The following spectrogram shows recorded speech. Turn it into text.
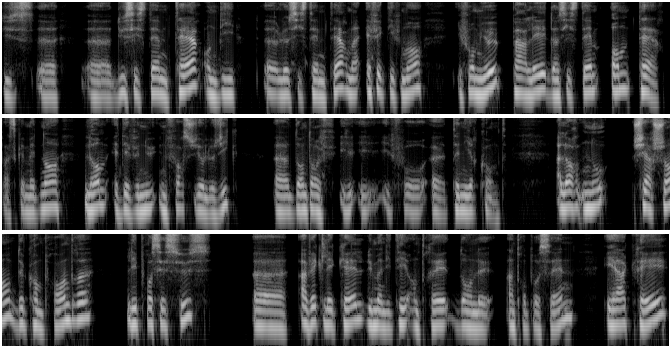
du, système Terre. On dit le système Terre, mais effectivement, il faut mieux parler d'un système homme-Terre, parce que maintenant, l'homme est devenu une force géologique dont il, faut tenir compte. Alors, nous cherchons de comprendre les processus euh, avec lesquels l'humanité entrait dans l'Anthropocène et a créé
